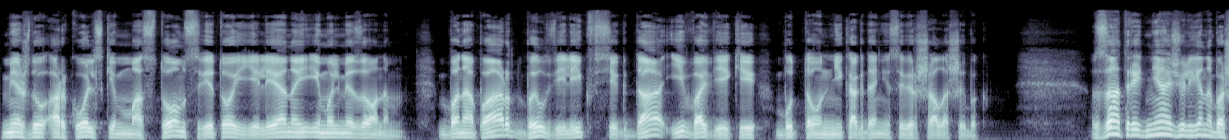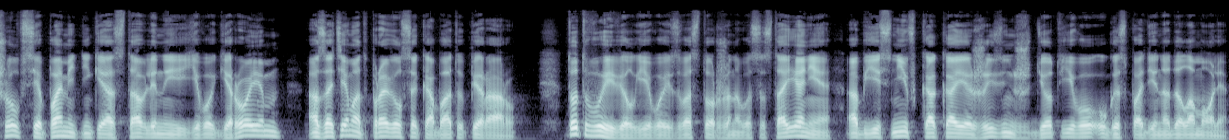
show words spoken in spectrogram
между Аркольским мостом, Святой Еленой и Мальмезоном. Бонапарт был велик всегда и вовеки, будто он никогда не совершал ошибок. За три дня Жюльен обошел все памятники, оставленные его героем, а затем отправился к абату Перару. Тот вывел его из восторженного состояния, объяснив, какая жизнь ждет его у господина Деламоля.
